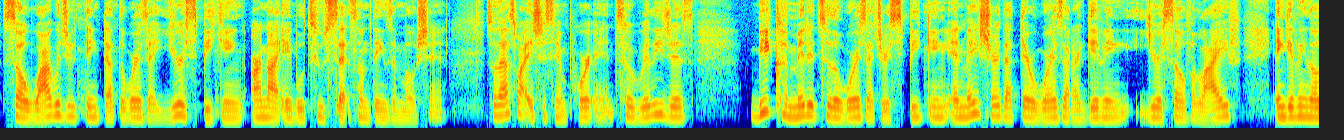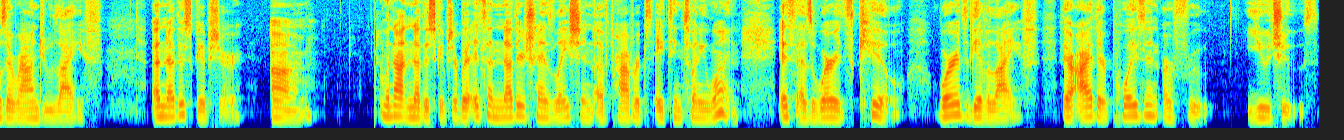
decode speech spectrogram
So, why would you think that the words that you're speaking are not able to set some things in motion? So, that's why it's just important to really just be committed to the words that you're speaking and make sure that they're words that are giving yourself life and giving those around you life. Another scripture, um, well not another scripture but it's another translation of proverbs 18.21 it says words kill words give life. They're either poison or fruit. You choose.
